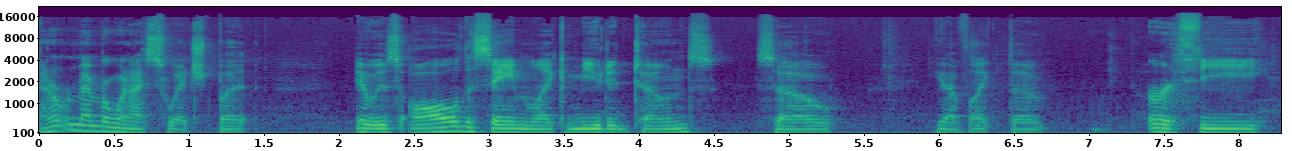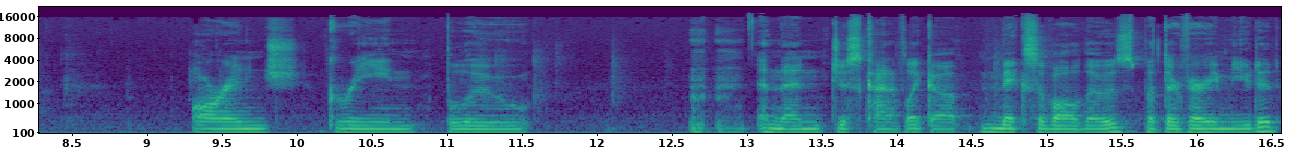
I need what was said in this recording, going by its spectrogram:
I don't remember when I switched, but it was all the same like muted tones. So you have like the earthy orange, green, blue, and then just kind of like a mix of all those, but they're very muted.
